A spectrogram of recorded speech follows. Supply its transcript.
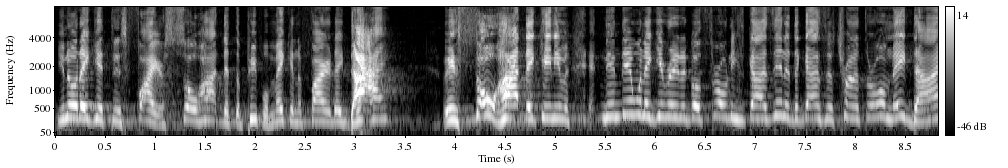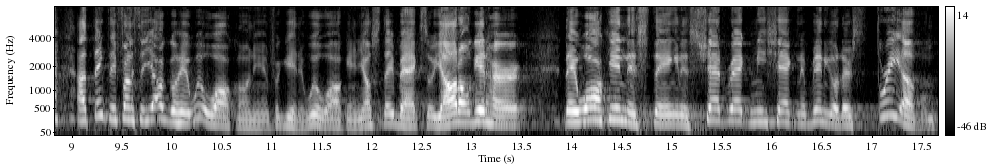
You know, they get this fire so hot that the people making the fire, they die. It's so hot they can't even. And then when they get ready to go throw these guys in it, the guys that's trying to throw them, they die. I think they finally say, Y'all go ahead, we'll walk on in. Forget it, we'll walk in. Y'all stay back so y'all don't get hurt. They walk in this thing, and it's Shadrach, Meshach, and Abednego. There's three of them.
